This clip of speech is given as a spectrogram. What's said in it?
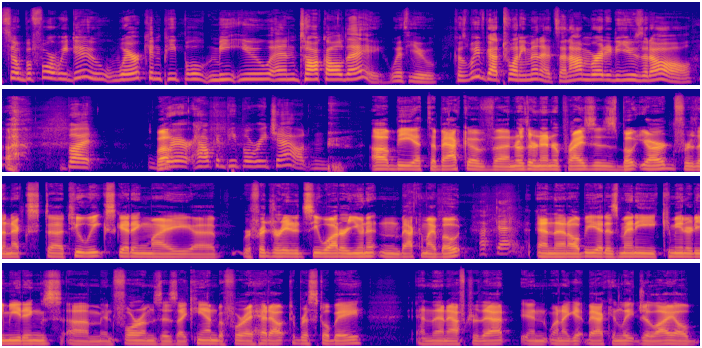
so before we do, where can people meet you and talk all day with you? Because we've got 20 minutes and I'm ready to use it all. but Well- where? How can people reach out? And, I'll be at the back of uh, Northern Enterprises boatyard for the next uh, two weeks, getting my uh, refrigerated seawater unit in back of my boat. okay. And then I'll be at as many community meetings um, and forums as I can before I head out to Bristol Bay. And then after that, and when I get back in late July, I'll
